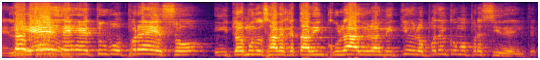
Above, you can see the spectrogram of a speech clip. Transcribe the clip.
Y ese estuvo preso y todo el mundo sabe que está vinculado y lo admitió y lo ponen como presidente.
